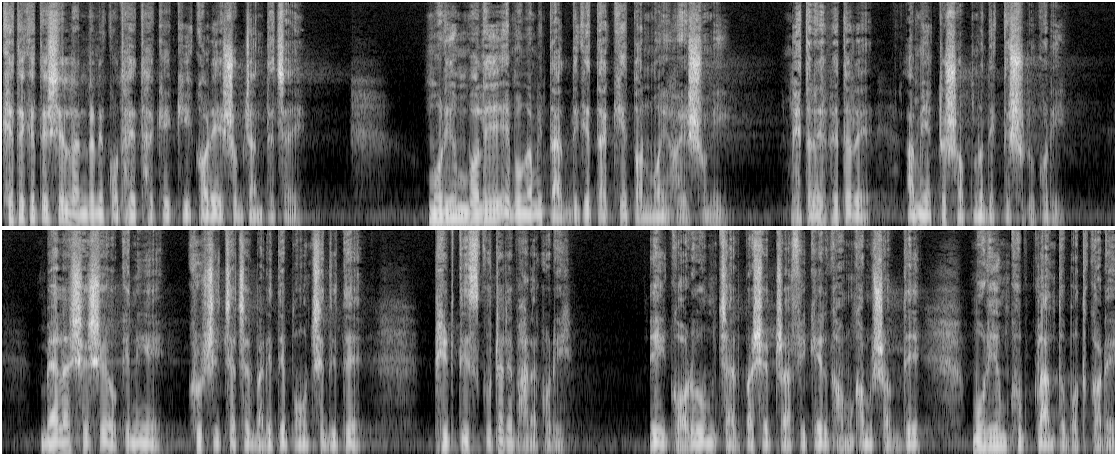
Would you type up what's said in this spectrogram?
খেতে খেতে সে লন্ডনে কোথায় থাকে, কি করে, এসব জানতে চায়। মরিয়ম বলে, এবং আমি তার দিকে তাকিয়ে তন্ময় হয়ে শুনি। ভেতরে ভেতরে আমি একটা স্বপ্ন দেখতে শুরু করি। বেলা শেষে ওকে নিয়ে খুরশিদ চাচার বাড়িতে পৌঁছে দিতে ফিরতি স্কুটারে ভাড়া করি। এই গরম চারপাশে ট্রাফিকের ঘমঘম শব্দে মরিয়ম খুব ক্লান্ত বোধ করে।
